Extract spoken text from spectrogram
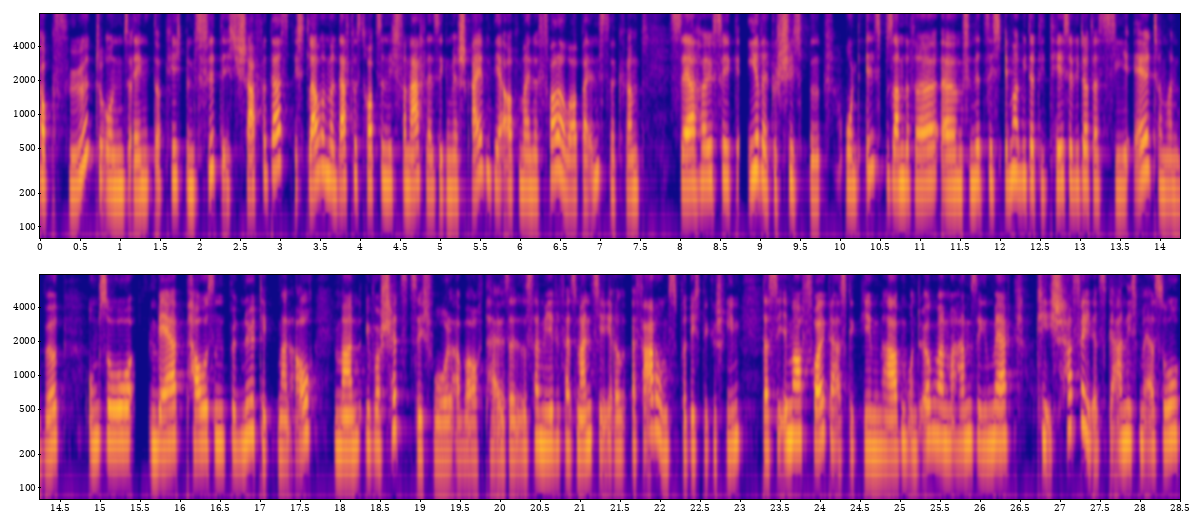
top fühlt und denkt, okay, ich bin fit, ich schaffe das. Ich glaube, man darf das trotzdem nicht vernachlässigen. Mir schreiben hier auch meine Follower bei Instagram sehr häufig ihre Geschichten. Und insbesondere ähm, findet sich immer wieder die These wieder, dass je älter man wird, umso mehr Pausen benötigt man auch. Man überschätzt sich wohl aber auch teilweise. Das haben jedenfalls manche ihre Erfahrungsberichte geschrieben, dass sie immer Vollgas gegeben haben und irgendwann mal haben sie gemerkt, okay, ich schaffe jetzt gar nicht mehr so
